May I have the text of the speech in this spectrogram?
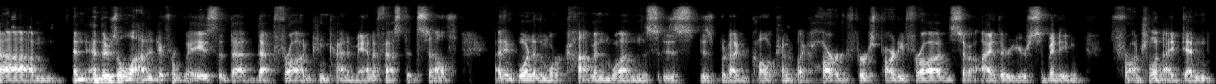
Um, and, and there's a lot of different ways that, that that fraud can kind of manifest itself. I think one of the more common ones is is what I'd call kind of like hard first party fraud. So either you're submitting fraudulent ident-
